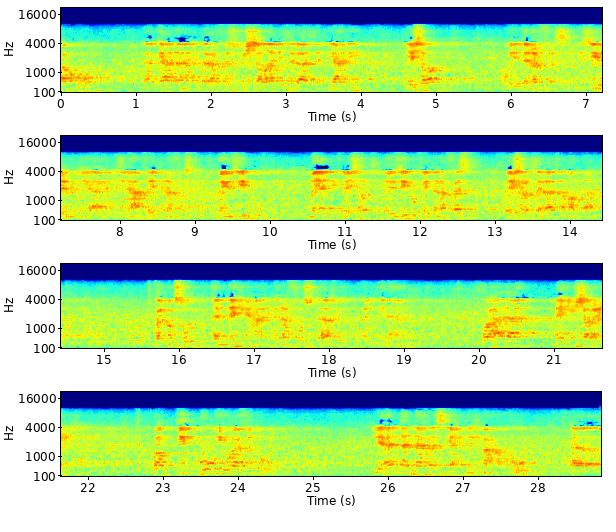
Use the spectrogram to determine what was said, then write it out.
بعضهم كان يتنفس في الشراب ثلاثا يعني يشرب ويتنفس يزيل الإناء فيتنفس ثم يزيله ثم يأتي فيشرب ثم يزيله فيتنفس فيشرب ثلاث مرات. فالمقصود النهي عن التنفس داخل الإناء وهذا نهي شرعي. والطب يوافقه. لأن النفس يحمل معه آه،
